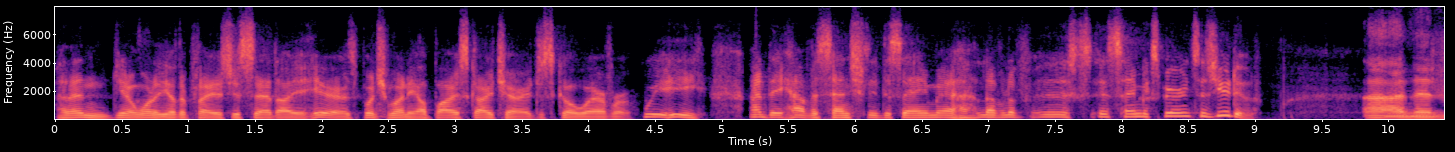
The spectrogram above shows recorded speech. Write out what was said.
And then, you know, one of the other players just said, I here, it's a bunch of money, I'll buy a sky chariot, just go wherever. We and they have essentially the same uh, level of uh, same experience as you do. Uh, and then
